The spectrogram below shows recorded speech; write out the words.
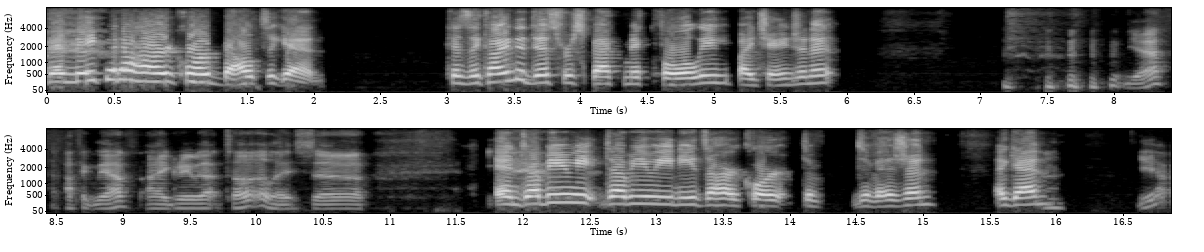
Then make it a hardcore belt again. Because they kind of disrespect Mick Foley by changing it. yeah, I think they have. I agree with that totally. So, And WWE needs a hardcore div- division again, yeah,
